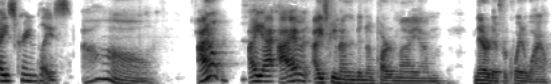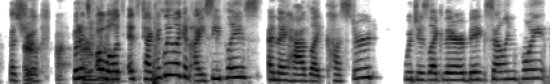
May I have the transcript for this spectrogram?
ice cream place. Oh, I don't. I I, I haven't. Ice cream hasn't been a part of my um narrative for quite a while. That's true. I- But I it's oh well, it's it's technically like an icy place, and they have like custard, which is like their big selling point.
